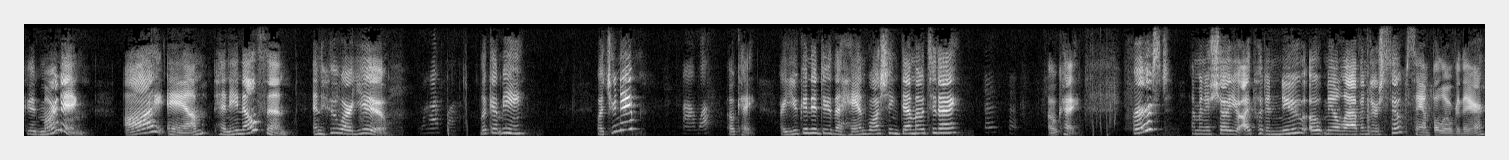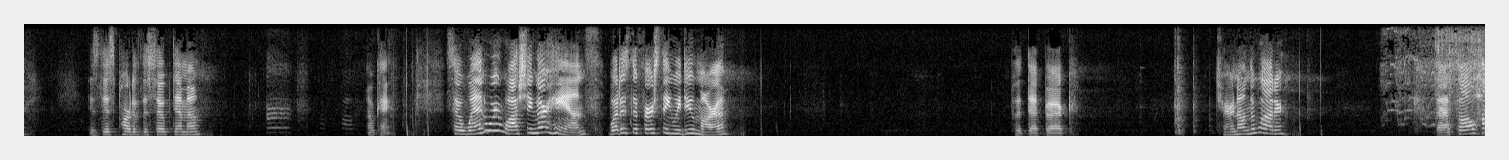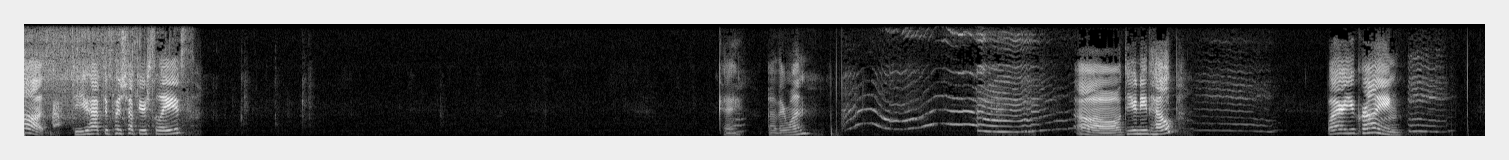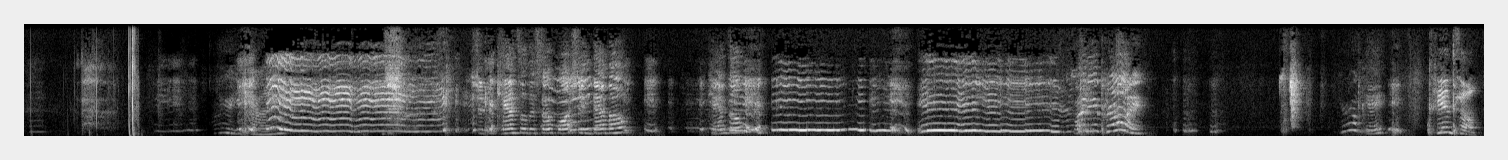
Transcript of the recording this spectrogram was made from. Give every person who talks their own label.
Speaker 1: Good morning. I am Pennie Nelson. And who are you?
Speaker 2: Papa.
Speaker 1: Look at me. What's your name?
Speaker 2: Papa.
Speaker 1: Okay. Are you going to do the hand washing demo today? Mm-hmm. Okay. First, I'm going to show you. I put a new oatmeal lavender soap sample over there. Is this part of the soap demo? Uh, okay. So when we're washing our hands, what is the first thing we do, Maura? Put that back. Turn on the water. That's all hot. Do you have to push up your sleeves? Okay, other one. Do you need help? Why are you crying? Why are you crying? Should we cancel the soap washing demo? Cancel? Why do you cry? You're okay. Cancel.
